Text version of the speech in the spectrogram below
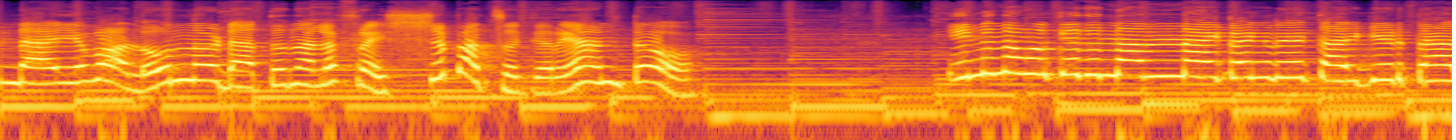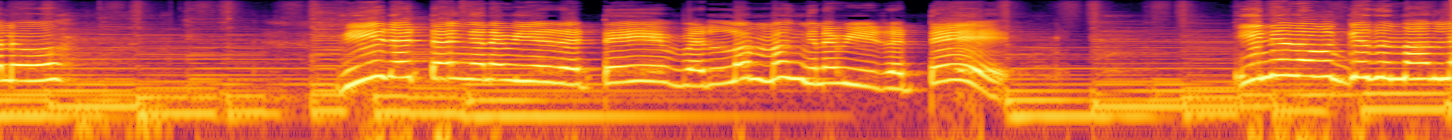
ഉണ്ടായ വളമൊന്നും ഇടാത്ത നല്ല ഫ്രഷ് പച്ചക്കറിയാണ് കേട്ടോ ഇനി നമുക്കിത് നന്നായിട്ട് അങ്ങനെ കഴുകിയെടുത്താലോ? വീഴട്ടെ അങ്ങനെ വീഴട്ടെ വെള്ളം അങ്ങനെ വീഴട്ടെ. ഇനി നമുക്കിത് നല്ല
